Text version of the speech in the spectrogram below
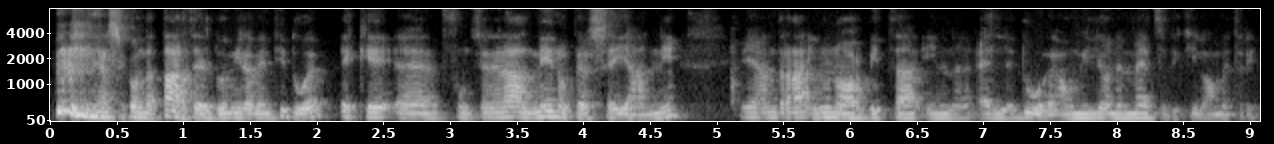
nella seconda parte del 2022 e che eh, funzionerà almeno per sei anni e andrà in un'orbita in L2 a un milione e mezzo di chilometri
